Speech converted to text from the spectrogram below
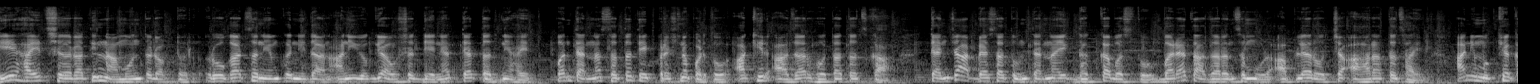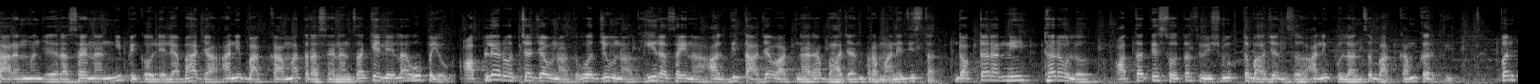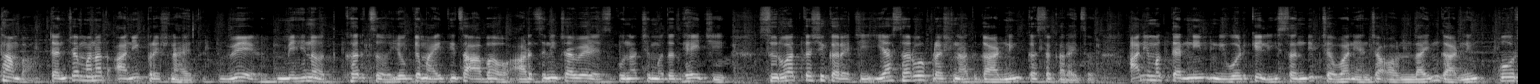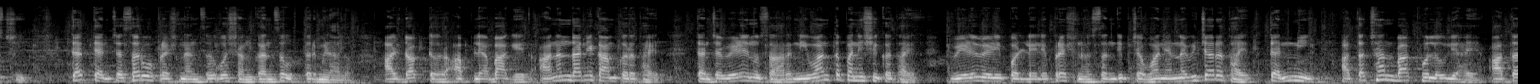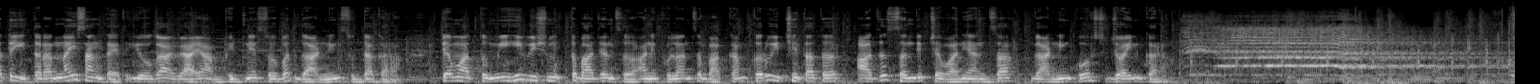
हे आहेत शहरातील नामवंत डॉक्टर. रोगाचं नेमकं निदान आणि योग्य औषध देण्यात त्या तज्ज्ञ आहेत. पण त्यांना सतत एक प्रश्न पडतो अखेर आजार होतातच का? त्यांच्या अभ्यासातून त्यांना एक धक्का बसतो. बऱ्याच आजारांचं मूळ आपल्या रोजच्या आहारातच आहे. आणि मुख्य कारण म्हणजे रसायनांनी पिकवलेल्या भाज्या आणि बागकामात रसायनांचा केलेला उपयोग. आपल्या रोजच्या जेवणात व जीवनात ही रसायनं अगदी ताज्या वाटणाऱ्या भाज्यांप्रमाणे दिसतात. डॉक्टरांनी ठरवलं आता ते स्वतःच विषमुक्त भाज्यांचं आणि फुलांचं बागकाम करतील. पण थांबा त्यांच्या मनात अनेक प्रश्न आहेत. वेळ मेहनत खर्च योग्य माहितीचा अभाव अडचणीच्या वेळेस कुणाची मदत घ्यायची सुरुवात कशी करायची या सर्व प्रश्नात गार्डनिंग कसं करायचं? आणि मग त्यांनी निवड केली संदीप चव्हाण यांच्या ऑनलाईन गार्डनिंग कोर्सची त्यात त्यांच्या सर्व प्रश्नांचं व शंकांचं उत्तर मिळालं. आज डॉक्टर आपल्या बागेत आनंदाने काम करत आहेत. त्यांच्या वेळेनुसार निवांतपणे शिकत आहेत. वेळोवेळी पडलेले प्रश्न संदीप चव्हाण यांना विचारत आहेत. त्यांनी आता छान बाग फुलवली आहे. आता ते इतरांनाही सांगतायत. योगा व्यायाम फिटनेससोबत गार्डनिंगसुद्धा गार्डनिंग सुद्धा करा. तेव्हा तुम्हीही विषमुक्त भाज्यांचं आणि फुलांचं बागकाम करू इच्छिता तर आजच संदीप चव्हाण यांचा गार्डनिंग कोर्स जॉईन करा.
